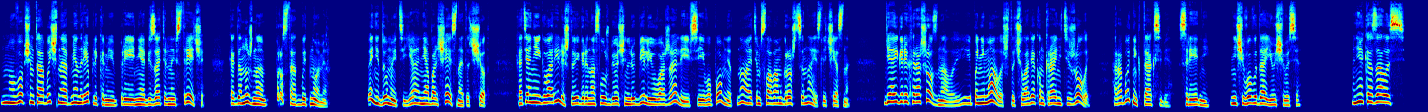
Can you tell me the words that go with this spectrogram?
Ну, в общем-то, обычный обмен репликами при необязательной встрече, когда нужно просто отбыть номер. Вы не думайте, я не обольщаюсь на этот счет. Хотя они и говорили, что Игоря на службе очень любили и уважали, и все его помнят, но этим словам грош цена, если честно. Я Игоря хорошо знала и понимала, что человек он крайне тяжелый, а работник так себе, средний, ничего выдающегося. Мне казалось...»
